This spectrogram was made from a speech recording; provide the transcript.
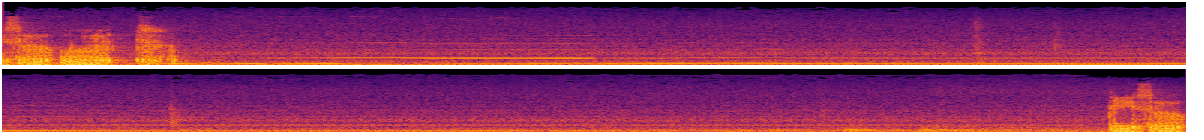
Dieser Ort dieser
